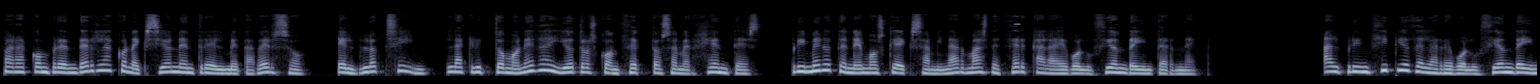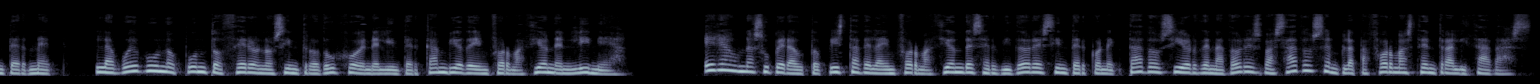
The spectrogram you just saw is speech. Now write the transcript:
Para comprender la conexión entre el metaverso, el blockchain, la criptomoneda y otros conceptos emergentes, primero tenemos que examinar más de cerca la evolución de Internet. Al principio de la revolución de Internet, la Web 1.0 nos introdujo en el intercambio de información en línea. Era una superautopista de la información de servidores interconectados y ordenadores basados en plataformas centralizadas.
